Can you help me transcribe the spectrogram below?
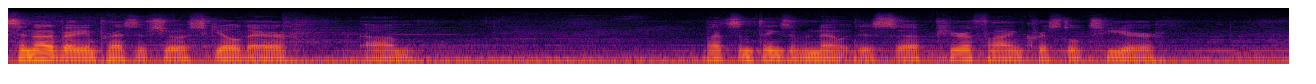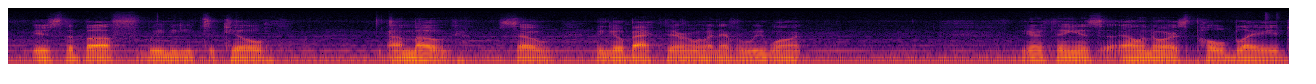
So not a very impressive show of skill there. Um, but some things of note. This uh, Purifying Crystal Tear is the buff we need to kill uh, Mohg. So we can go back there whenever we want. The other thing is Eleanor's Pole Blade,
